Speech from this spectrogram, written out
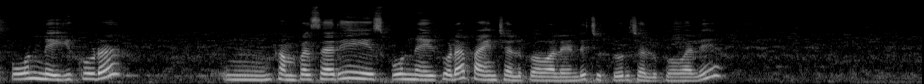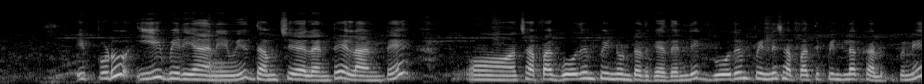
స్పూన్ నెయ్యి కూడా కంపల్సరీ స్పూన్ నెయ్యి కూడా పైన చల్లుకోవాలండి చుట్టూరు చల్లుకోవాలి. ఇప్పుడు ఈ బిర్యానీని దమ్ చేయాలంటే ఎలా అంటే ఆ, చపా గోధుమ పిండి ఉంటుంది కదండి గోధుమ పిండి చపాతీ పిండిలా కలుపుకుని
